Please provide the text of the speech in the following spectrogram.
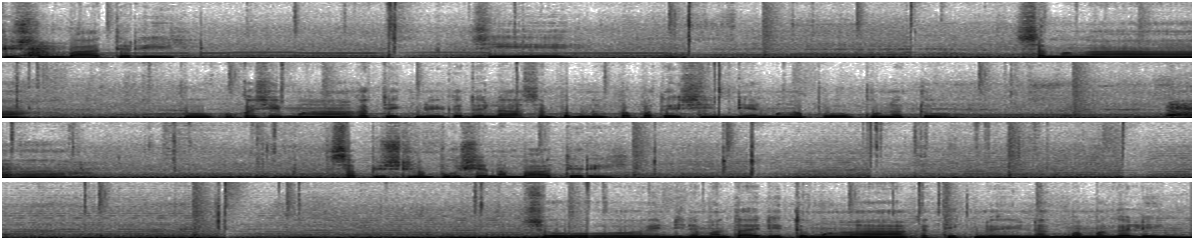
fuse ng battery. Si sa mga Poco kasi mga katiknoy kadalasan pag nagpapatay si Indian mga Poco na to ah, sa fuse lang po siya ng battery. So, hindi naman tayo dito mga katiknoy nagmamagaling.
